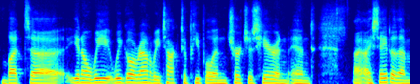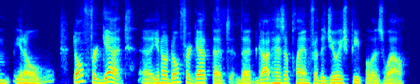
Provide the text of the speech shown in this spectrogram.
But uh, you know, we we go around, we talk to people in churches here, and and I, I say to them, you know, don't forget, uh, you know, don't forget that that God has a plan for the Jewish people as well.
